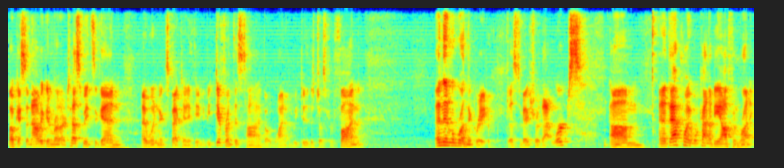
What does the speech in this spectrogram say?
Okay, so now we can run our test suites again. I wouldn't expect anything to be different this time, but why don't we do this just for fun? And then we'll run the grader just to make sure that works. Um, and at that point, we'll kind of be off and running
